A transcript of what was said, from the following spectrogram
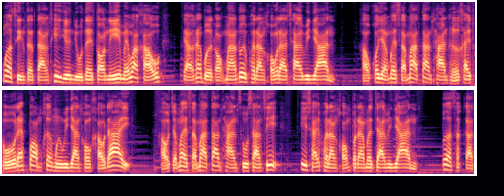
เมื่อสิ่งต่างๆ ที่ยืนอยู่ในตอนนี้แม้ว่าเขาจะระเบิดออกมาด้วยพลังของราชาวิญญาณ เขาก็ยังไม่สามารถต้านทานเหอไคโถและป้อมเครื่องมือวิญญาณของเขาได้ เขาจะไม่สามารถต้านทานซูซานซิ ที่ใช้พลังของปรามาจารย์วิญญาณ เพื่อสกัด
